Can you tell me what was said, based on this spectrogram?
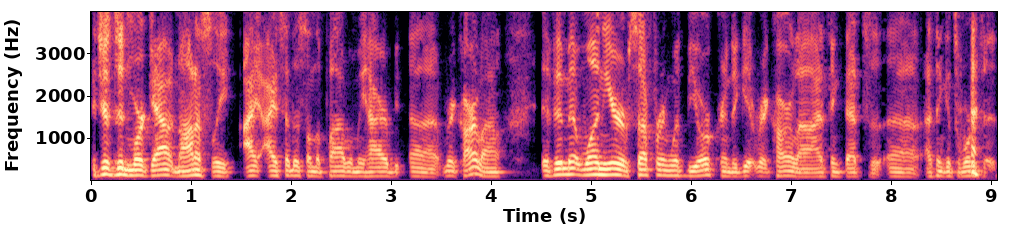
It just didn't work out. And honestly, I, I said this on the pod when we hired uh, Rick Carlisle. If it meant one year of suffering with Bjorkgren to get Rick Carlisle, I think that's uh, I think it's worth it.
